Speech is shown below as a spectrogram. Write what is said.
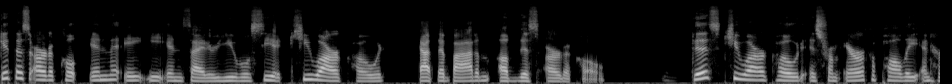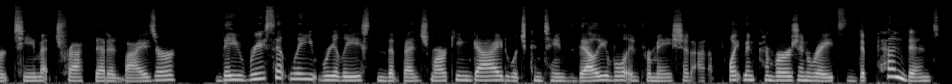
get this article in the AE Insider, you will see a QR code at the bottom of this article. This QR code is from Erica Pauly and her team at Track That Advisor. They recently released the benchmarking guide, which contains valuable information on appointment conversion rates dependent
